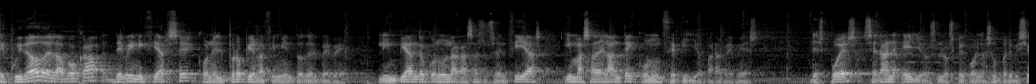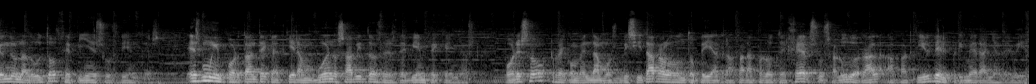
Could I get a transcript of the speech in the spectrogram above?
El cuidado de la boca debe iniciarse con el propio nacimiento del bebé, limpiando con una gasa sus encías y más adelante con un cepillo para bebés. Después serán ellos los que con la supervisión de un adulto cepillen sus dientes. Es muy importante que adquieran buenos hábitos desde bien pequeños. Por eso recomendamos visitar al odontopediatra para proteger su salud oral a partir del primer año de vida.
